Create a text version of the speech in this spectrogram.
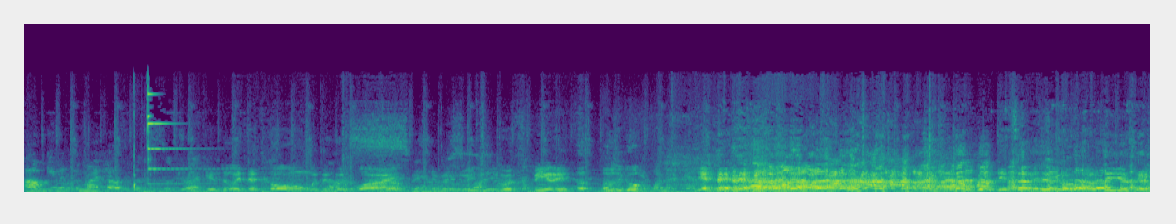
I'll give it to my husband to You can do it at home with a good wine, good spirit. How's it go? Yeah. it's up to you how to use it.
